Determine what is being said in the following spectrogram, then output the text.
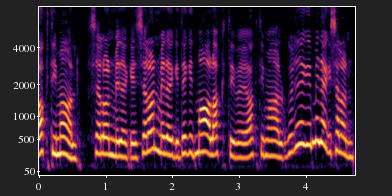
aktimaal, seal on midagi, seal on midagi, tegid maalakti või aktimaal, midagi, midagi seal on,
